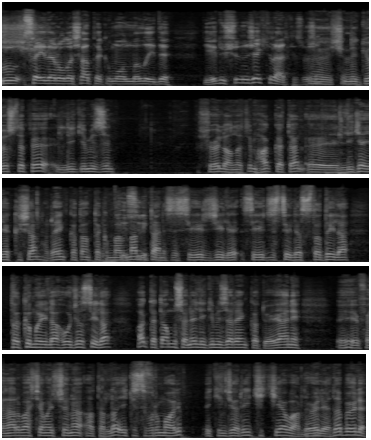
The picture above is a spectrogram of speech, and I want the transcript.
bu sayılara ulaşan takım olmalıydı diye düşünecektir herkes hocam. Ee, şimdi Göztepe ligimizin şöyle anlatayım hakikaten e, lige yakışan renk katan takımlarından Kesinlikle. bir tanesi seyirciyle, seyircisiyle, stadıyla, takımıyla, hocasıyla hakikaten bu sene ligimize renk katıyor. Yani e, Fenerbahçe maçını hatırla 2-0 mağlup ikinci yarı 2-2'ye vardı öyle ya da böyle.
